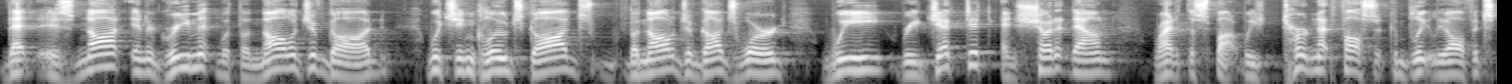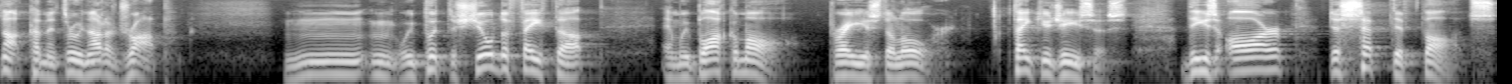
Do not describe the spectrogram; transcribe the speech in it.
that is not in agreement with the knowledge of God, which includes God's the knowledge of God's word, we reject it and shut it down right at the spot. We turn that faucet completely off. It's not coming through, not a drop. Mm-mm. We put the shield of faith up and we block them all. Praise the Lord. Thank you, Jesus. These are deceptive thoughts,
